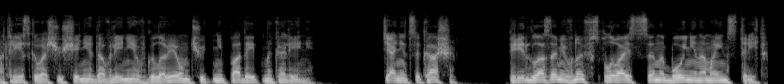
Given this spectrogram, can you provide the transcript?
От резкого ощущения давления в голове он чуть не падает на колени. Тянется каша. Перед глазами вновь всплывает сцена бойни на Мейн-стрит.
